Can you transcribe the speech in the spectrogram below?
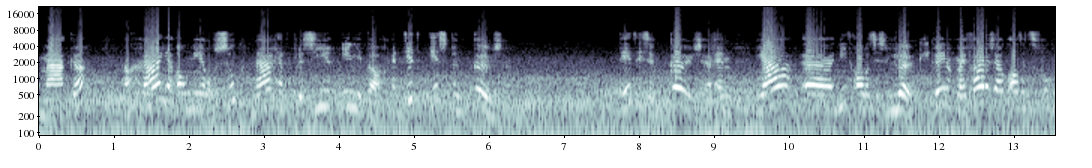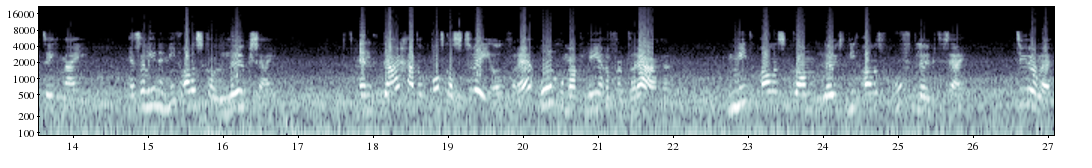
maken? Dan ga je al meer op zoek naar het plezier in je dag. En dit is een keuze dit is een keuze. En ja, uh, niet alles is leuk. Ik weet nog, mijn vader zei ook altijd vroeger tegen mij: Ja, Saline, niet alles kan leuk zijn. En daar gaat ook podcast 2 over, hè? Ongemak leren verdragen. Niet alles kan leuk, niet alles hoeft leuk te zijn. Tuurlijk,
